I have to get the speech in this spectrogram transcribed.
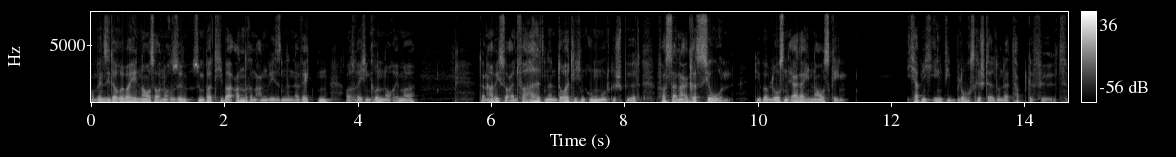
Und wenn sie darüber hinaus auch noch Sympathie bei anderen Anwesenden erweckten, aus welchen Gründen auch immer, dann habe ich so einen verhaltenen, deutlichen Unmut gespürt, fast eine Aggression, die über bloßen Ärger hinausging. Ich habe mich irgendwie bloßgestellt und ertappt gefühlt.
